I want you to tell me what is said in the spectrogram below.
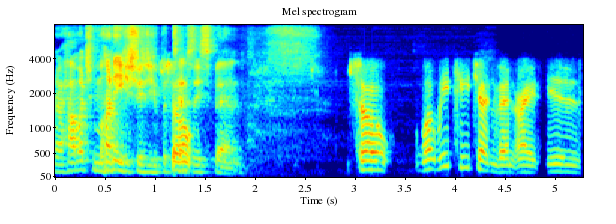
how much money should you potentially so, spend? So what we teach at InventRight is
